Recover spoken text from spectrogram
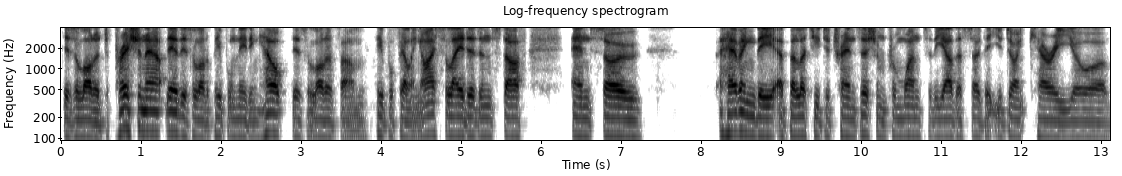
there's a lot of depression out there. There's a lot of people needing help. There's a lot of um, people feeling isolated and stuff. And so, having the ability to transition from one to the other so that you don't carry your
